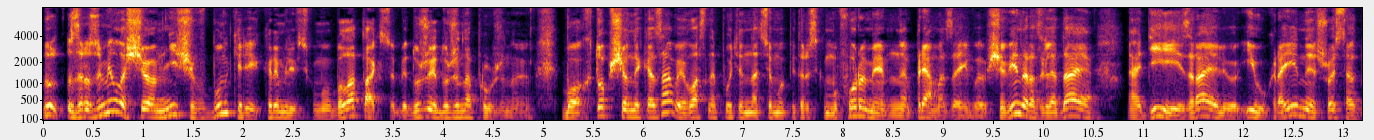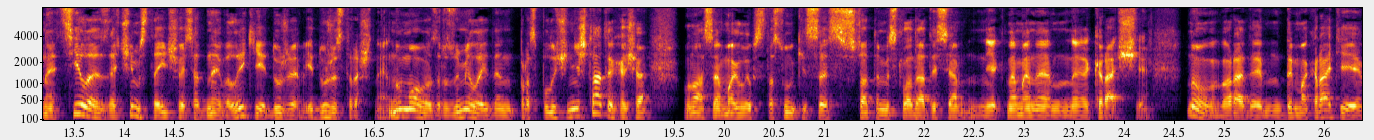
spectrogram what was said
Ну, зрозуміло, що ніч в бункері кремлівському була так собі, дуже і дуже напруженою. Бо хто б що не казав, і власне Путін на цьому пітерському форумі прямо заявив, що він розглядає е, дії Ізраїлю і України щось одне ціле, за чим стоїть щось одне велике і дуже і дуже страшне. Ну, мова зрозуміло, йде про Сполучені Штати, хоча у нас могли б стосунки з з штатами складатися, як на мене, е, краще. Ну, ради демократії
